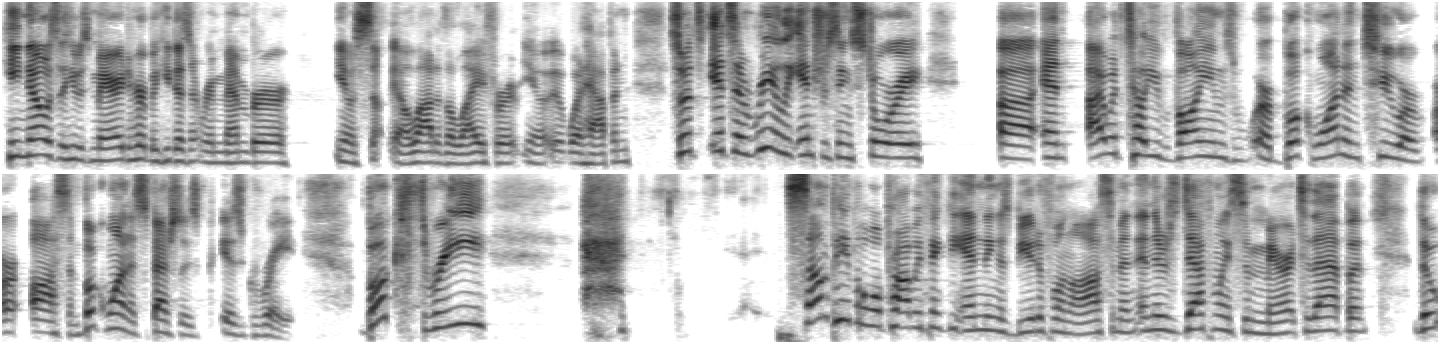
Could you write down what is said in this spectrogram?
he knows that he was married to her, but he doesn't remember you know so, a lot of the life or you know what happened. So it's it's a really interesting story. Uh, and I would tell you, volumes or book one and two are, are awesome. Book one, especially, is, is great. Book three, some people will probably think the ending is beautiful and awesome, and, and there's definitely some merit to that. But the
